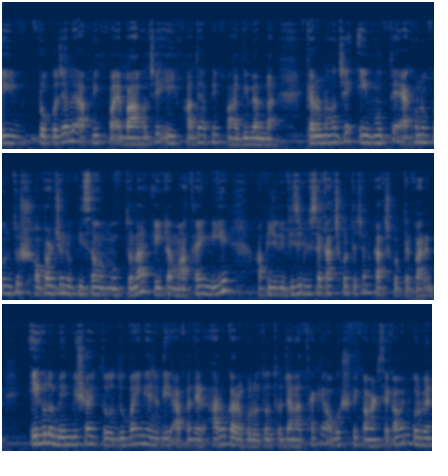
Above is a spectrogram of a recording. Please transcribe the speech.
এই প্রপোজালে আপনি বা হচ্ছে এই ফাঁদে আপনি পা দিবেন না। কেননা হচ্ছে, এই মুহূর্তে এখনও পর্যন্ত সবার জন্য ভিসা উন্মুক্ত না। এটা মাথায় নিয়ে আপনি যদি ভিজিট ভিসা কাজ করতে চান, কাজ করতে পারেন। এই হলো মেন বিষয়। তো দুবাই নিয়ে যদি আপনাদের আরও কারও কোনো তথ্য জানার থাকে, অবশ্যই কমেন্টসে কমেন্ট করবেন।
